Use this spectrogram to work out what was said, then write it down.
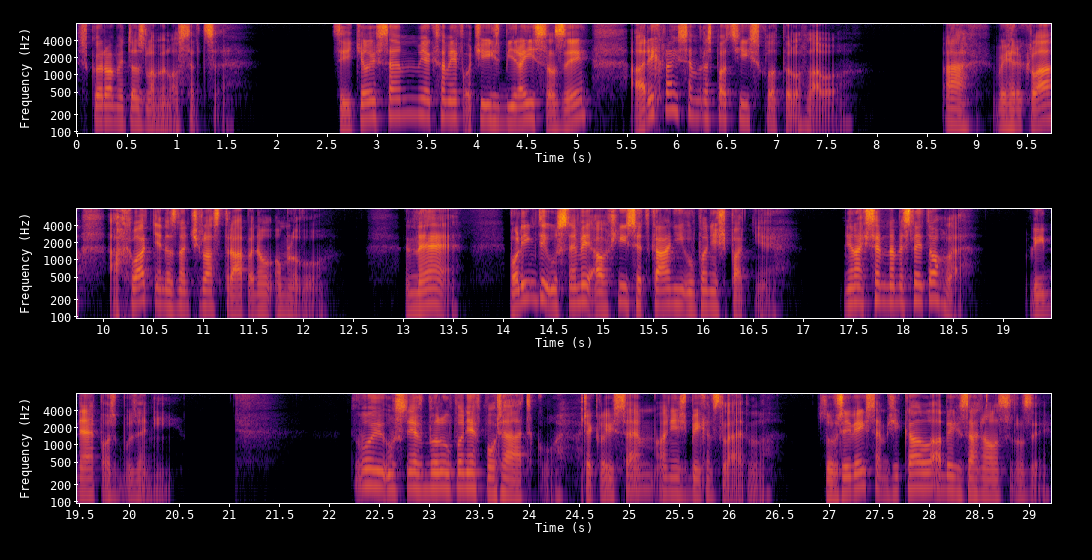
skoro mi to zlomilo srdce. Cítil jsem, jak se mi v očích sbírají slzy a rychle jsem v rozpacích sklopil hlavu. Ach, vyhrkla a chvatně naznačila strápenou omluvu. Ne, volím ty úsměvy a oční setkání úplně špatně. Měla jsem na mysli tohle. Vlídné pozbuzení. Tvůj úsměv byl úplně v pořádku, řekl jsem, aniž bych vzhlédl. Zuřivě jsem říkal, abych zahnal slzy.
